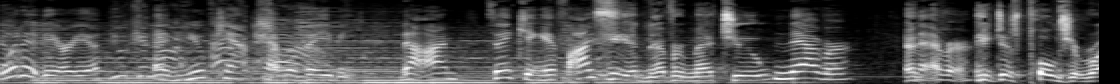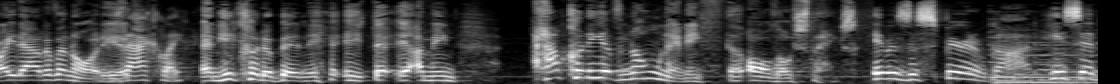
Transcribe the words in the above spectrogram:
wooded area, and you can't have a baby." Now I'm thinking, if I he had never met you, never. And Never. He just pulls you right out of an audience. Exactly. And he could have been, he, I mean, how could he have known any all those things? It was the Spirit of God. He said,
